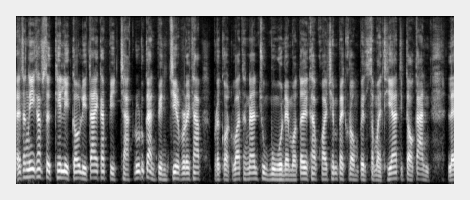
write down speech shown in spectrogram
และทั้งนี้ครับศึกเคลีกเกาหลีใต้ครับปิดฉากฤดูกาลเป็นเจีรบเลยครับปรากฏว่าทางด้านชุมบูงไดมอเตอร์ครับคว้าแชมป์ไปครองเป็นสมัยที่5ติดต่อกัน และ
